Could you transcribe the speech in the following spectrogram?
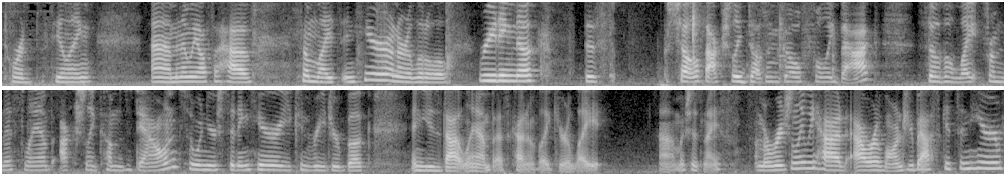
towards the ceiling. Um, and then we also have some lights in here on our little reading nook. This shelf actually doesn't go fully back. So the light from this lamp actually comes down. So when you're sitting here, you can read your book and use that lamp as kind of like your light, um, which is nice. Um, originally we had our laundry baskets in here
